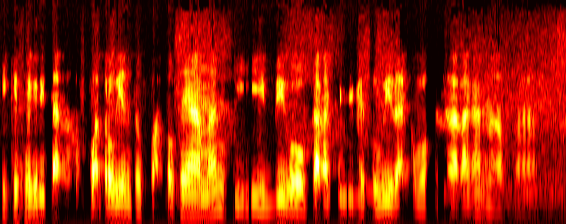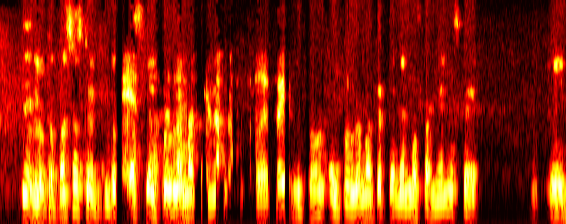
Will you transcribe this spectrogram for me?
y que se gritan a los cuatro vientos cuánto se aman y digo, cada quien vive su vida como se le da la gana, o sea... Sí, lo que pasa es que, el, problema que, el, problema que tenemos también es que eh,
